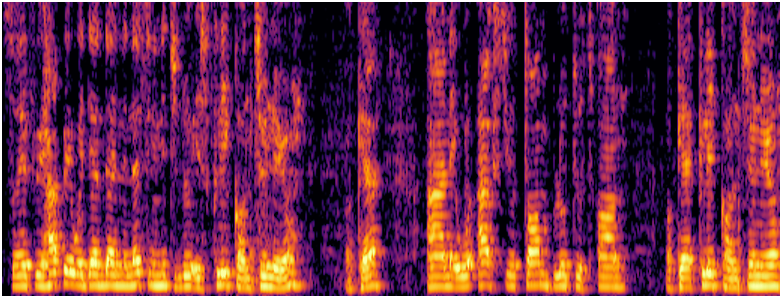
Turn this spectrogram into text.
So if you're happy with them then the next thing you need to do is click continue okay? And it will ask you turn bluetooth on okay? Click continue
